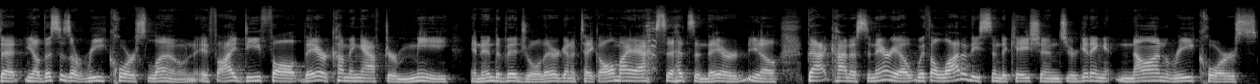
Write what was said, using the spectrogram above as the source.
that you know this is a recourse loan. If i default they are coming after me an individual. They're going to take all my assets and they are you know that kind of scenario. With a lot of these syndications you're getting non-recourse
